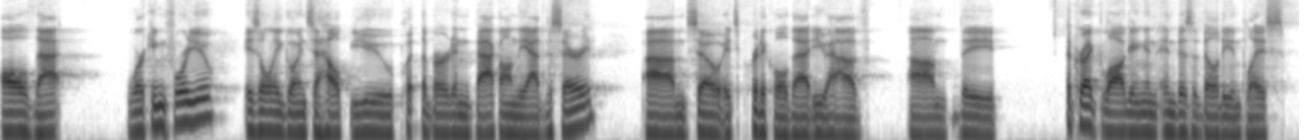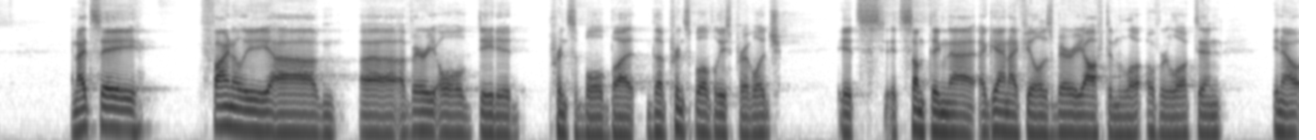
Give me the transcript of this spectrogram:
all that working for you is only going to help you put the burden back on the adversary. Um, so it's critical that you have um, the the correct logging and, and, visibility in place. And I'd say finally, um, uh, a very old, dated principle, but the principle of least privilege. It's it's something that again I feel is very often lo- overlooked, and you know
